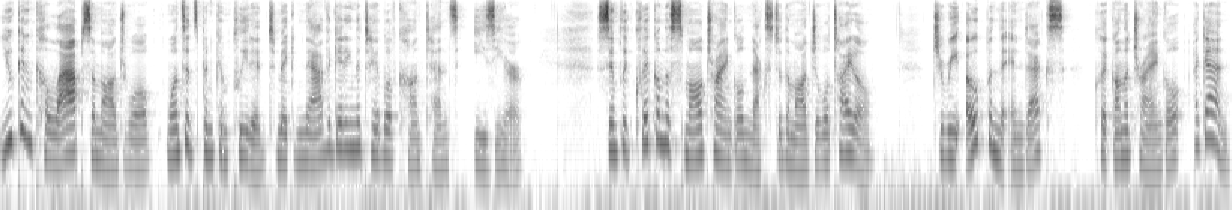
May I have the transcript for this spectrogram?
You can collapse a module once it's been completed to make navigating the table of contents easier. Simply click on the small triangle next to the module title. To reopen the index, click on the triangle again.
